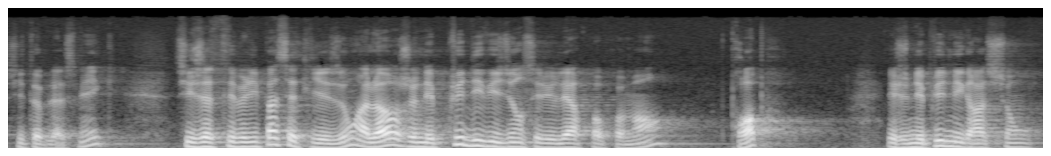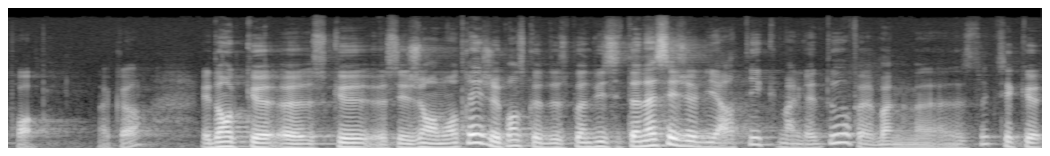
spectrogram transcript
cytoplasmique. Si je n'établis pas cette liaison, alors je n'ai plus de division cellulaire proprement, propre, et je n'ai plus de migration propre. D'accord? Et donc, euh, euh, ce que ces gens ont montré, je pense que de ce point de vue, c'est un assez joli article malgré tout, enfin, c'est que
